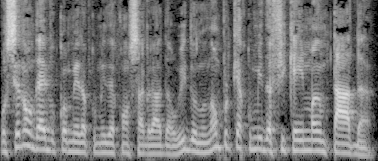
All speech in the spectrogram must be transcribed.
você não deve comer a comida consagrada ao ídolo, não porque a comida fica imantada.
